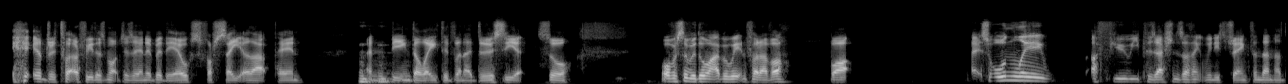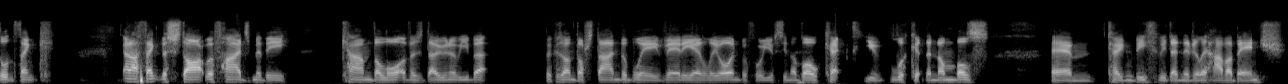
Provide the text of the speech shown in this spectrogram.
Airdrie Twitter feed as much as anybody else for sight of that pen and being delighted when I do see it. So obviously we don't want to be waiting forever, but it's only a few wee positions I think we need strengthened in. I don't think, and I think the start we've had's maybe calmed a lot of us down a wee bit because understandably very early on before you've seen a ball kicked, you look at the numbers. Um, Cowdenbeath, we didn't really have a bench.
